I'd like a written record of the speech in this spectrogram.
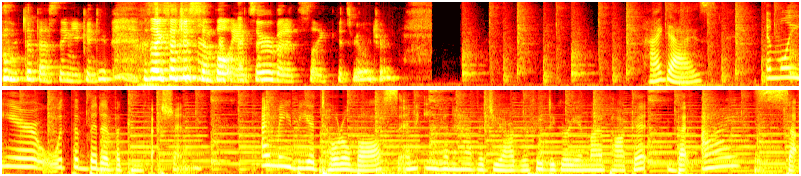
really the best thing you can do. It's like such a simple answer, but it's like, it's really true. Hi, guys. Emily here with a bit of a confession. May be a total boss and even have a geography degree in my pocket, but I suck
